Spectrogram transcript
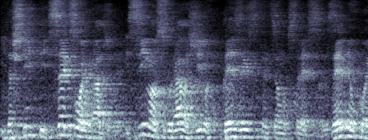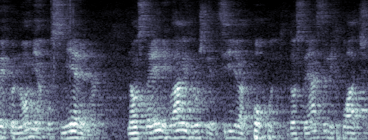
I da štiti sve svoje građane i svima osigurava život bez egzistencijalnog stresa. Zemlja u kojoj je ekonomija usmjerena na ostvarenje glavnih društvenih ciljeva poput dostojanstvenih plaća,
